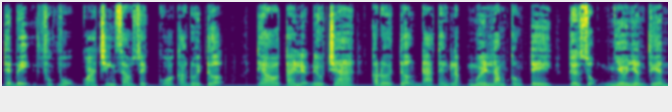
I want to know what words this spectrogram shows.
thiết bị phục vụ quá trình giao dịch của các đối tượng. Theo tài liệu điều tra, các đối tượng đã thành lập 15 công ty, tuyển dụng nhiều nhân viên.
